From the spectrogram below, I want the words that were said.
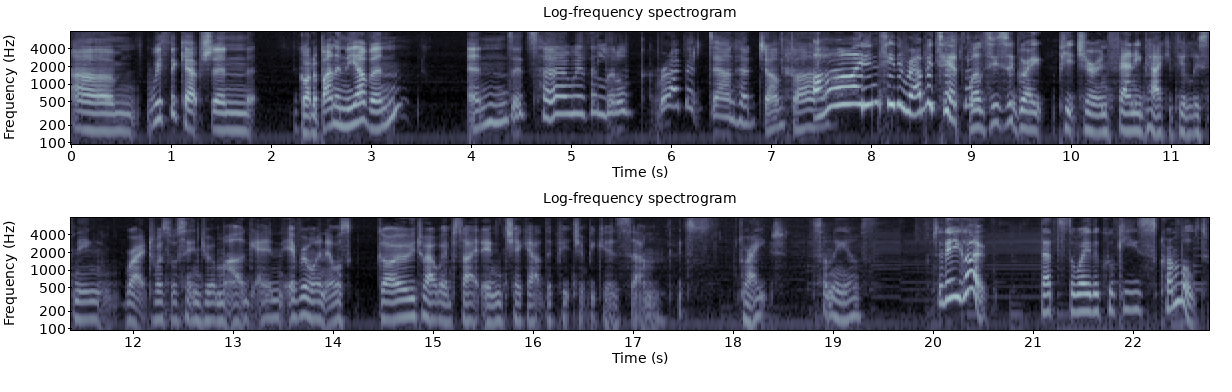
um, with the caption, Got a bun in the oven. And it's her with a little rabbit down her jumper. Oh, I didn't see the rabbit's head. Well, this is a great picture, and Fanny Pack, if you're listening, write to us, we'll send you a mug. And everyone else, go to our website and check out the picture because um, it's great. Something else. So there you go. That's the way the cookies crumbled.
